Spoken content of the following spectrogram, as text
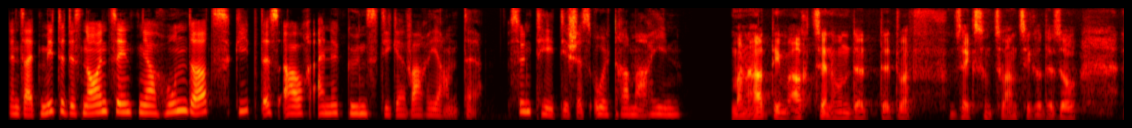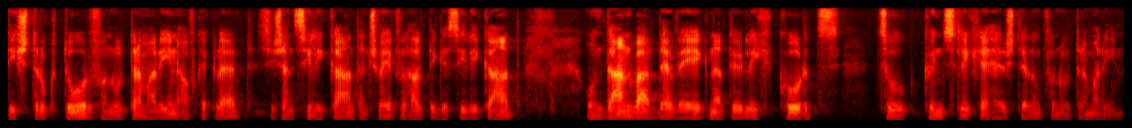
Denn seit Mitte des 19. Jahrhunderts gibt es auch eine günstige Variante, synthetisches Ultramarin. Man hat im 1800 etwa 26 oder so die Struktur von Ultramarin aufgeklärt. Es ist ein Silikat, ein schwefelhaltiges Silikat. Und dann war der Weg natürlich kurz zu künstlicher Herstellung von Ultramarin.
